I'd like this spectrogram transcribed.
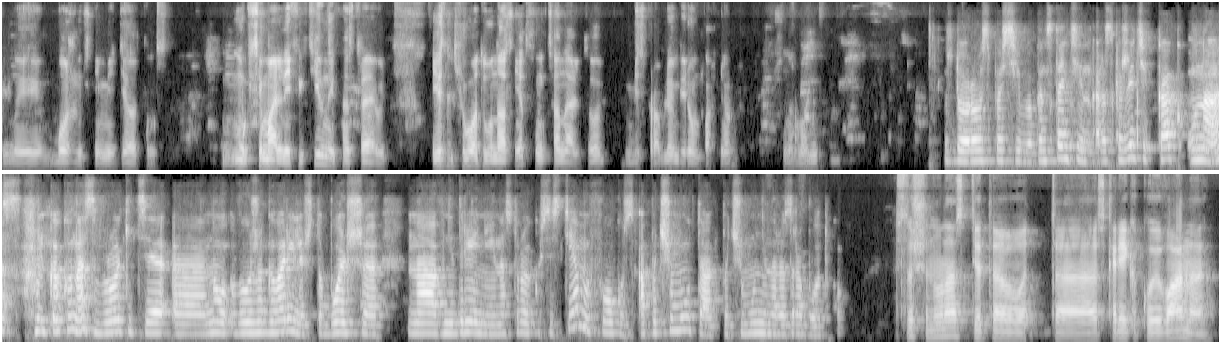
мы можем с ними делать там, максимально эффективно их настраивать. Если чего-то у нас нет функционали, то без проблем берем партнеров. Все нормально. Здорово, спасибо. Константин, расскажите, как у нас, как у нас в Рокете, э, ну, вы уже говорили, что больше на внедрение и настройку системы фокус, а почему так, почему не на разработку? Слушай, ну у нас где-то вот, э, скорее, как у Ивана,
